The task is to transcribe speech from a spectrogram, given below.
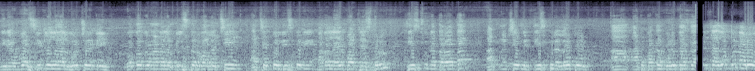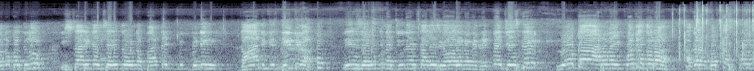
మీరు ఎవరి సీట్లలో వాళ్ళు కూర్చోండి. ఒక్కొక్క మండలం పిలుస్తారు. వాళ్ళు వచ్చి ఆ చెక్కులు తీసుకుని మండలం ఏర్పాటు చేస్తారు. తీసుకున్న తర్వాత అటు నుంచి మీరు తీసుకున్న లోపు అటు పక్క గుడి పక్క చదువుకున్నారు వనపర్తిలో. హిస్టారికల్ చరిత్ర ఉన్న పాలిటెక్నిక్ బిల్డింగ్ దానికి ధీటుగా మీరు చదువుకున్న జూనియర్ కాలేజ్ కావాలని మేము రిక్వెస్ట్ చేస్తే నూట అరవై కోట్లతో అక్కడ కొత్త స్కూల్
